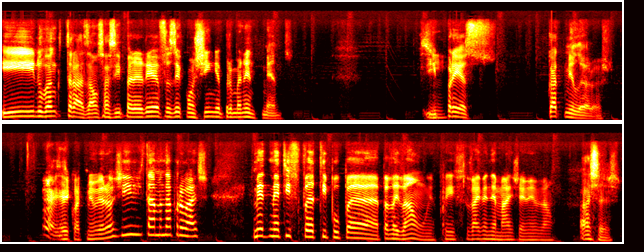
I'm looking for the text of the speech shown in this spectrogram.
E no banco de trás há um saci pararé a fazer conchinha permanentemente. E Sim. preço 4 mil euros. É 4 mil euros e está a mandar para baixo. Mete, mete isso para tipo para, para leilão, porque isso vai vender mais em leilão. Achas?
